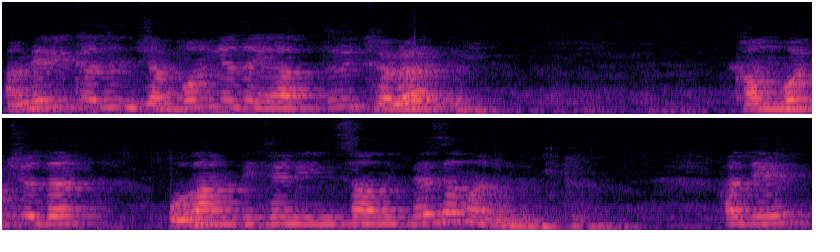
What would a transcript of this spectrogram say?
Amerika'nın Japonya'da yaptığı terördür. Kamboçya'da olan biteni insanlık ne zaman unuttu? Hadi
